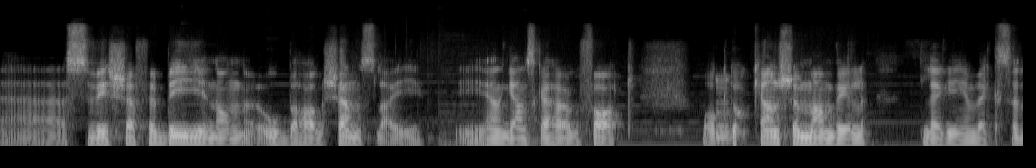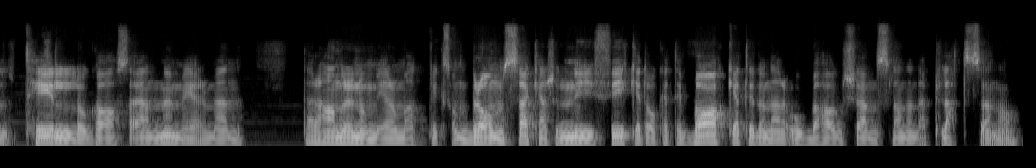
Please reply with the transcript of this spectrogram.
eh, svischar förbi någon obehagskänsla i, i en ganska hög fart. Och mm. då kanske man vill lägga in växel till och gasa ännu mer. Men där handlar det nog mer om att liksom bromsa, kanske nyfiket, åka tillbaka till den här obehagskänslan, den där platsen och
